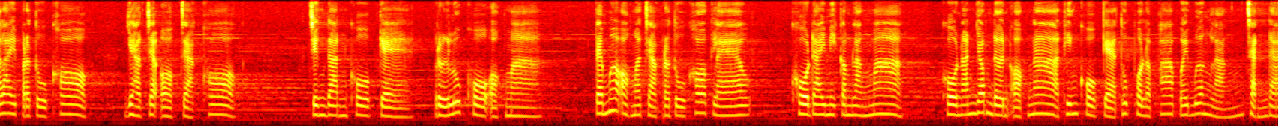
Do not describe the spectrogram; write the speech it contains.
ใกล้ประตูคอก อยากจะออกจากคอก จึงดันโคแก่หรือลูกโคออกมา แต่เมื่อออกมาจากประตูคอกแล้ว โคใดมีกำลังมาก โคนั้นย่อมเดินออกหน้าทิ้งโคแก่ทุกพลภาพไว้เบื้องหลังฉันใด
